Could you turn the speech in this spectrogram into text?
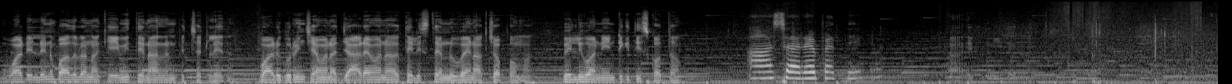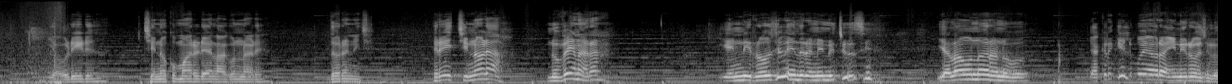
వాడు వెళ్ళిన బాధలో నాకు ఏమీ తినాలనిపించట్లేదు. వాడి గురించి ఏమైనా జాడేమైనా తెలిస్తే నువ్వే నాకు చెప్పమ్మా. వెళ్ళి వాడిని ఇంటికి తీసుకొద్దాం. ఆ, సరే పెద్దయ్య గారు. ఎవడీడు? చిన్న కుమారుడే లాగున్నాడే. దూరం నుంచి. రే చిన్నోడా నువ్వేనారా? ఎన్ని రోజులైందిరా నిన్ను చూసి? ఎలా ఉన్నారా నువ్వు? ఎక్కడికి వెళ్ళిపోయావురా ఇన్ని రోజులు?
